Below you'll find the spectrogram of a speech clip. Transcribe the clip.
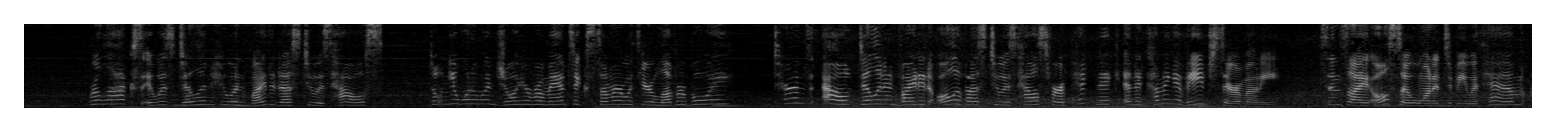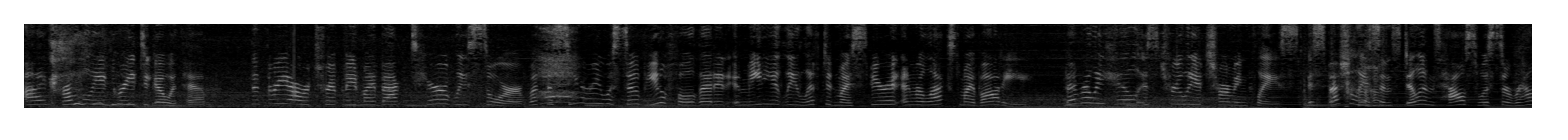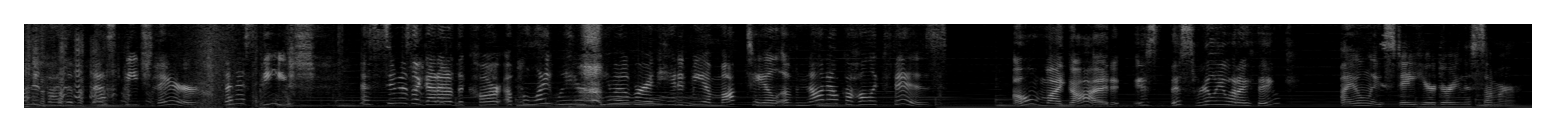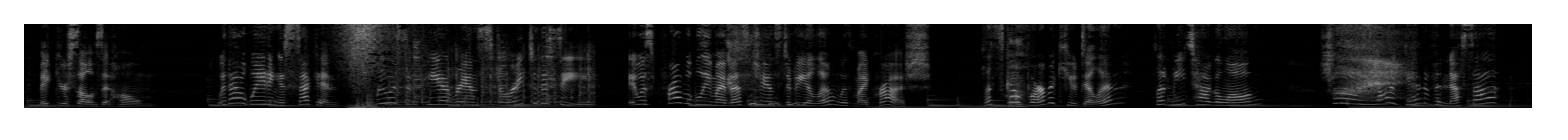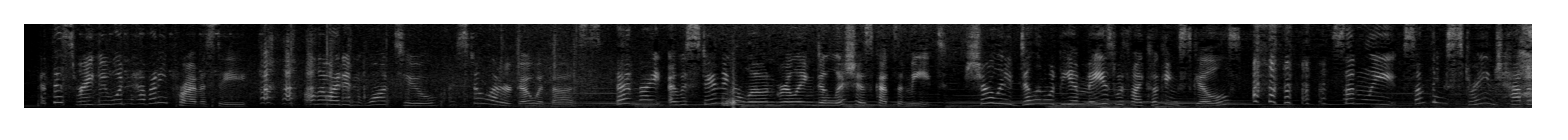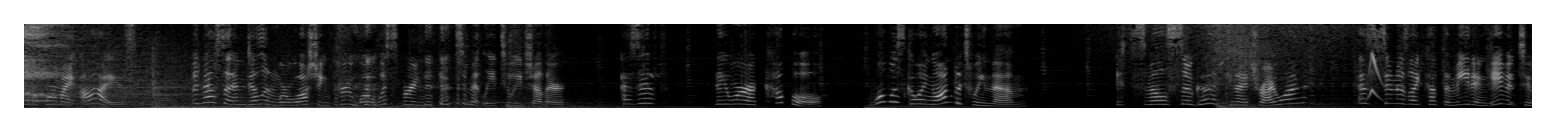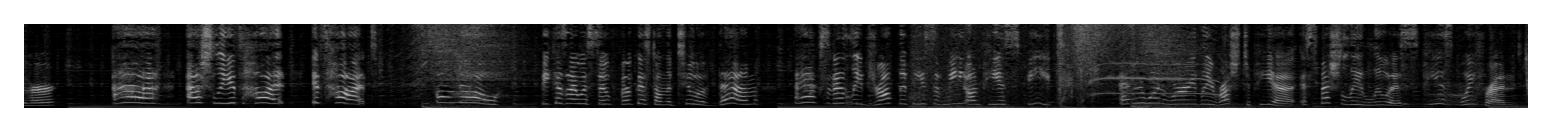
Relax, it was Dylan who invited us to his house. Don't you want to enjoy a romantic summer with your lover boy? Turns out Dylan invited all of us to his house for a picnic and a coming of age ceremony. Since I also wanted to be with him, I grumpily agreed to go with him. The three hour trip made my back terribly sore, but the scenery was so beautiful that it immediately lifted my spirit and relaxed my body. Beverly Hill is truly a charming place, especially since Dylan's house was surrounded by the best beach there, Venice Beach. As soon as I got out of the car, a polite waiter came over and handed me a mocktail of non alcoholic fizz. Oh my god, is this really what I think? I only stay here during the summer. Make yourselves at home. Without waiting a second, Lewis and Pia ran straight to the sea. It was probably my best chance to be alone with my crush. Let's go barbecue, Dylan. Let me tag along. Jeez, not again, Vanessa. At this rate, we wouldn't have any privacy. Although I didn't want to, I still let her go with us. That night, I was standing alone grilling delicious cuts of meat. Surely Dylan would be amazed with my cooking skills. Suddenly, something strange happened before my eyes. Vanessa and Dylan were washing fruit while whispering intimately to each other, as if they were a couple. What was going on between them? It smells so good. Can I try one? As soon as I cut the meat and gave it to her, Ah, Ashley, it's hot! It's hot! Oh no! Because I was so focused on the two of them, I accidentally dropped the piece of meat on Pia's feet. Everyone worriedly rushed to Pia, especially Lewis, Pia's boyfriend.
